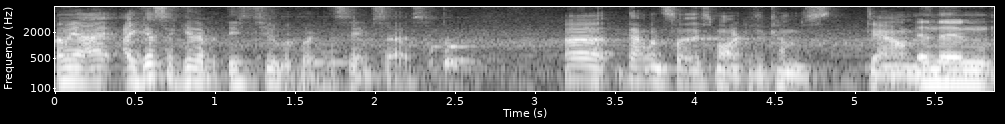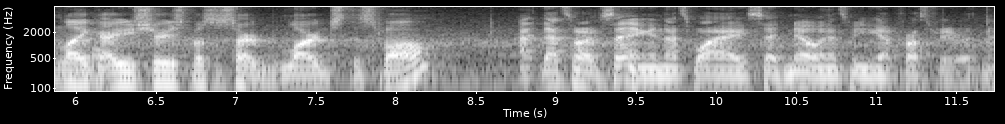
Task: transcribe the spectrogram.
I mean, I, I guess I get it, but these two look like the same size. Uh, that one's slightly smaller because it comes down. And then, like, are you sure you're supposed to start large to small? I, that's what I was saying, and that's why I said no, and that's when you got frustrated with me.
